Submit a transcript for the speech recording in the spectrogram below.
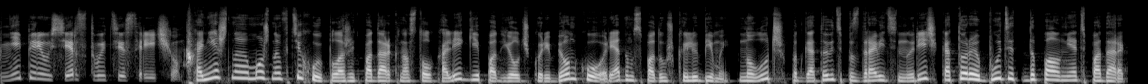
Не переусердствуйте с речью. Конечно, Конечно, можно втихую положить подарок на стол коллеги, под елочку ребенку, рядом с подушкой любимой. Но лучше подготовить поздравительную речь, которая будет дополнять подарок.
